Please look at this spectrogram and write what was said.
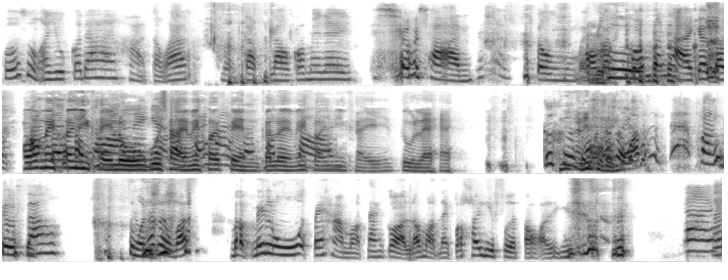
ผู้สูงอายุก็ได้ค่ะ แต่ว่าเหมือนกับเราก็ไม่ได้เชี่ยวชาญ ตรงเหมือนอ๋อกับคือพวกปัญหาเกี่ยวกับเพราะไม่ค่อยมีใครรู้ทางเดินปัสสาวะผู้ชายอะรไม่เงี้ค่อยเป็นจะก็เลยไม่ค่อยซับซ้นมีใครดูแล ก็คือออัสนมนี้มติถ้าเกิดว่า ฟังดูเศร้า สมมติถ้าเกิดว่า แบบไม่รู้ไปหาหมอแตงก่อนแล้วหมอแตงก็ค่อยรีเฟอร์ต่ออะไรอย่างงี้ใช่ไหมได้ได้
